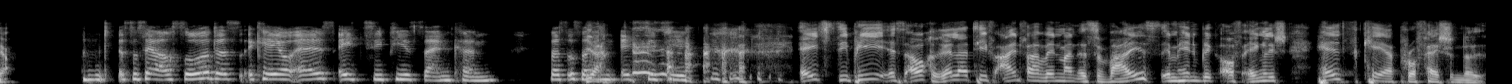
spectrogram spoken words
Ja. Und es ist ja auch so, dass KOLs HCPs sein können. Was ist ein ja. HCP? HCP ist auch relativ einfach, wenn man es weiß, im Hinblick auf Englisch Healthcare Professional.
